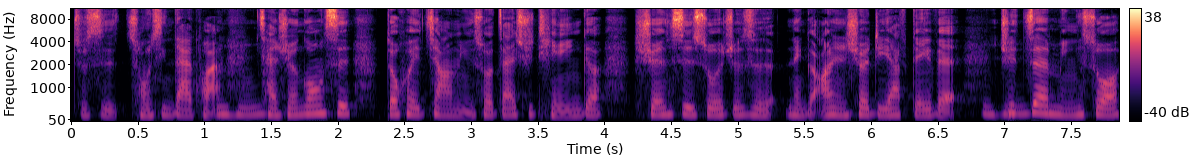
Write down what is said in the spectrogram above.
就是重新贷款，产权公司都会叫你说再去填一个宣誓说就是那个 uninsured D affidavit，、去证明说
